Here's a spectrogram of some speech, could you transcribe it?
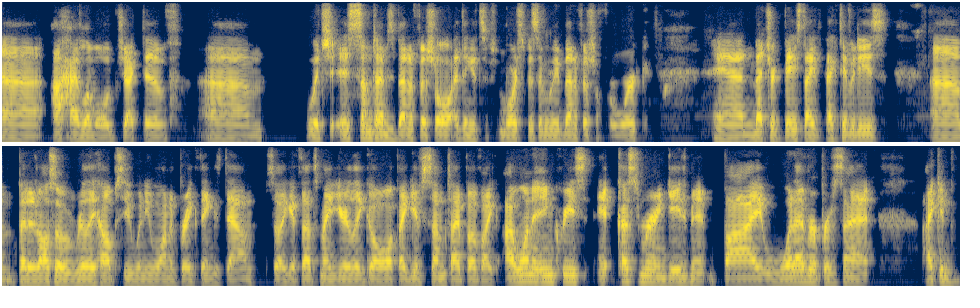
uh, a high level objective, um, which is sometimes beneficial. I think it's more specifically beneficial for work and metric based activities. Um, but it also really helps you when you want to break things down. So, like, if that's my yearly goal, if I give some type of like, I want to increase customer engagement by whatever percent, I can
